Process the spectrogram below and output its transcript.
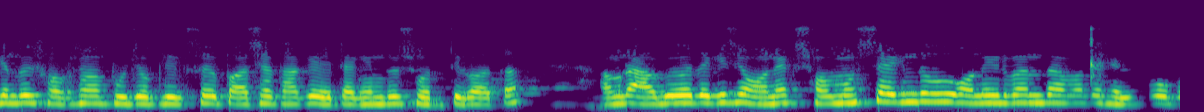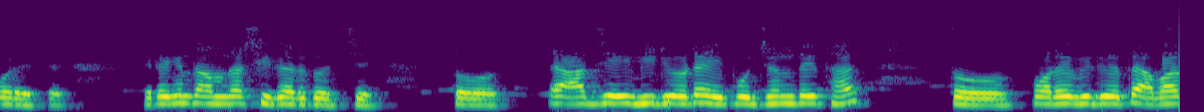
কিন্তু সবসময় পুজো ক্লিক্সের পাশে থাকে এটা কিন্তু সত্যি কথা। আমরা আগেও দেখেছি অনেক সমস্যায় কিন্তু অনির্বাণদা আমাদের হেল্পও করেছে এটা কিন্তু আমরা স্বীকার করছি। তো আজ এই ভিডিওটা এই পর্যন্তই থাক তো পরের ভিডিওতে আবার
